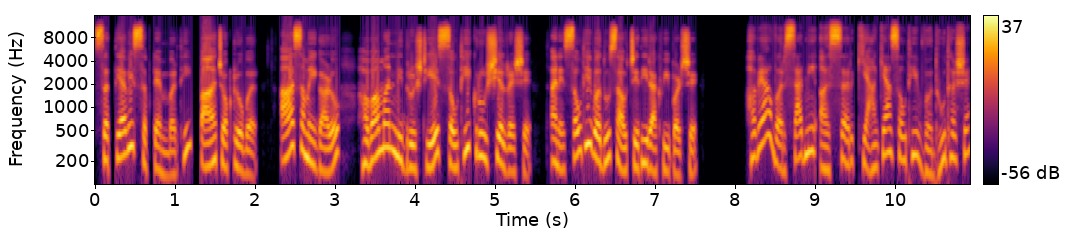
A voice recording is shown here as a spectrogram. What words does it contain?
સત્યાવીસ સપ્ટેમ્બરથી પાંચ ઓક્ટોબર. આ સમયગાળો હવામાનની દૃષ્ટિએ સૌથી ક્રુશિયલ રહેશે અને સૌથી વધુ સાવચેતી રાખવી પડશે. હવે આ વરસાદની અસર ક્યાં ક્યાં સૌથી વધુ થશે?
